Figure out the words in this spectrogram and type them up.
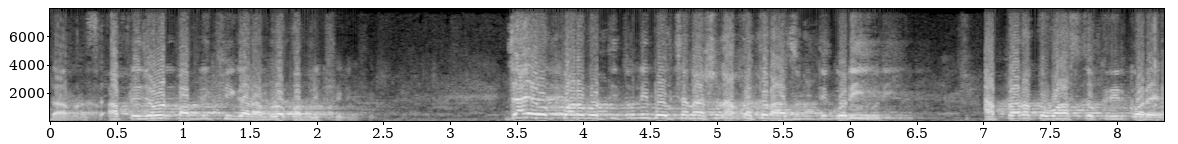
দাম আছে। আপনি যেমন পাবলিক ফিগার আমরা পাবলিক ফিগার যাই হোক, পরবর্তীতে উনি বলছেন, আসলে আমরা তো রাজনীতি করি। আপনারা তো বাস্তক্রির করেন।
